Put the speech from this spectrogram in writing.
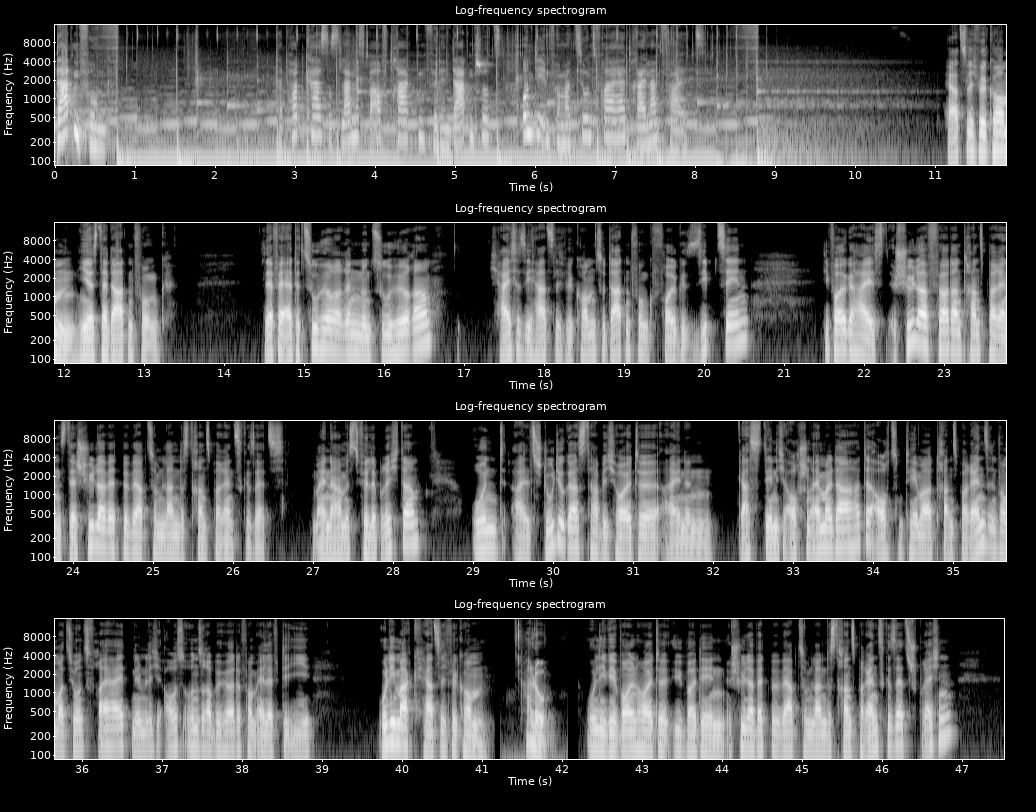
Datenfunk. Der Podcast des Landesbeauftragten für den Datenschutz und die Informationsfreiheit Rheinland-Pfalz. Herzlich willkommen, hier ist der Datenfunk. Sehr verehrte Zuhörerinnen und Zuhörer, ich heiße Sie herzlich willkommen zu Datenfunk Folge 17. Die Folge heißt Schüler fördern Transparenz, der Schülerwettbewerb zum Landestransparenzgesetz. Mein Name ist Philipp Richter und als Studiogast habe ich heute einen Gast, den ich auch schon einmal da hatte, auch zum Thema Transparenz, Informationsfreiheit, nämlich aus unserer Behörde vom LFDI. Uli Mack, herzlich willkommen. Hallo. Uli, wir wollen heute über den Schülerwettbewerb zum Landestransparenzgesetz sprechen.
